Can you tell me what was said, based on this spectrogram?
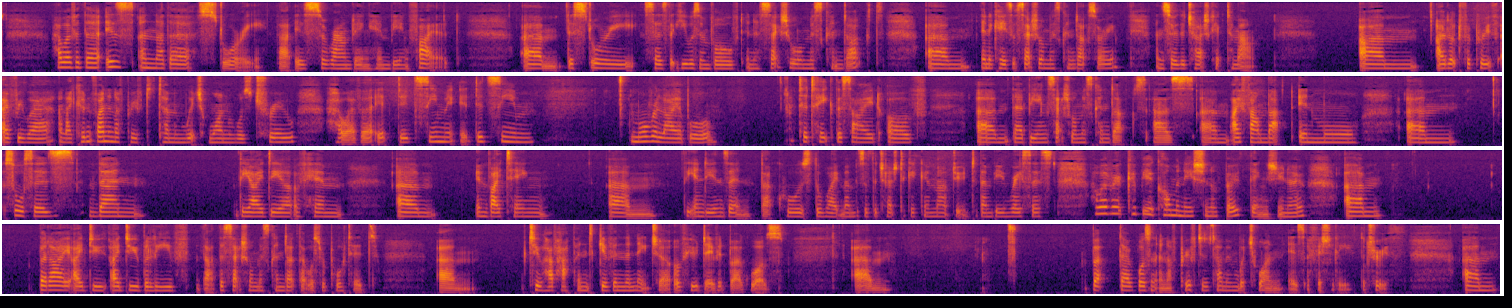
However, there is another story that is surrounding him being fired. Um, this story says that he was involved in a sexual misconduct, um, in a case of sexual misconduct, sorry, and so the church kicked him out um, I looked for proof everywhere and I couldn't find enough proof to determine which one was true. However, it did seem it did seem more reliable to take the side of um, there being sexual misconduct, as um, I found that in more um, sources than the idea of him um, inviting um, the Indians in that caused the white members of the church to kick him out due to them being racist. However, it could be a culmination of both things, you know. Um, but I, I do I do believe that the sexual misconduct that was reported um, to have happened given the nature of who David Berg was. Um, but there wasn't enough proof to determine which one is officially the truth. Um,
